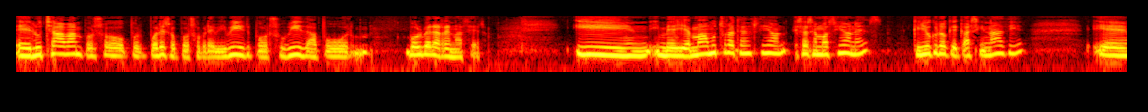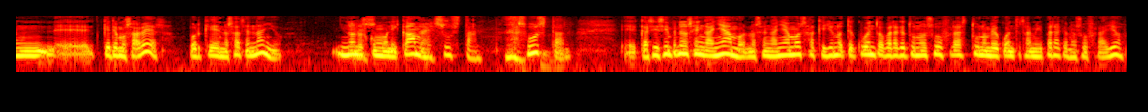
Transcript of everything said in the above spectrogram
eh, luchaban por, so- por, por eso, por sobrevivir, por su vida, por volver a renacer. Y, y me llamaba mucho la atención esas emociones que yo creo que casi nadie eh, eh, queremos saber, porque nos hacen daño. No nos Nos comunicamos. asustan. Asustan. Eh, casi siempre nos engañamos. Nos engañamos a que yo no te cuento para que tú no sufras, tú no me cuentes a mí para que no sufra yo.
